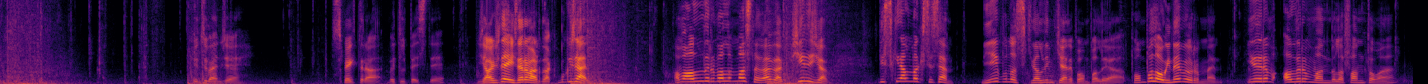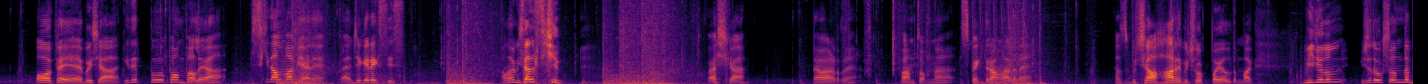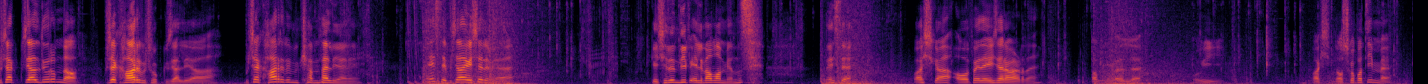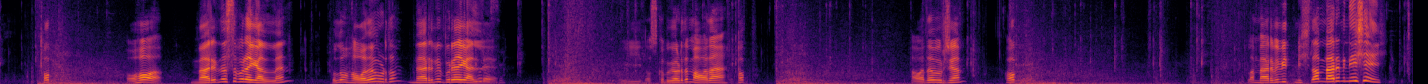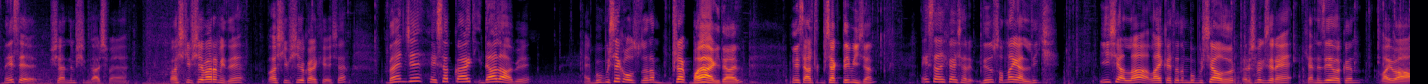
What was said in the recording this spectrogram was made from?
Kötü bence. Spectra, Battle Pass'ti. Jarj'da ejder vardı bak. Bu güzel. Ama alınır mı alınmaz tabii abi bak. Bir şey diyeceğim. Bir skin almak istesem. Niye buna skin alayım ki yani pompalı ya? Pompalı oynamıyorum ben. Giderim alırım Vandal'a, Phantom'a. OP'ye, bıçağa. Gidip bu pompalıya skin almam yani. Bence gereksiz. Ama güzel skin. Başka. Ne vardı? Phantom'la Spectrum vardı. Yalnız bıçağa harbi çok bayıldım bak. Videonun %90'ında bıçak güzel diyorum da bıçak harbi çok güzel ya. Bıçak harbi mükemmel yani. Neyse bıçağa geçelim ya. Geçelim deyip elime almam yalnız. Neyse. Başka OP'de ejder vardı. Hop öldü. Uy. Bak şimdi noskop atayım mı? Hop. Oha. Mermi nasıl buraya geldi lan? Oğlum havada vurdum. Mermi buraya geldi. Burası. Uy, noskopu gördün mü havada? Hop. Havada vuracağım. Hop. Lan mermi bitmiş. Lan mermi ne şey? Neyse, üşendim şimdi açmaya. Başka bir şey var mıydı? Başka bir şey yok arkadaşlar. Bence hesap gayet ideal abi. Yani bu bıçak olsun zaten bıçak bayağı ideal. Neyse artık bıçak demeyeceğim. Neyse arkadaşlar videonun sonuna geldik. İnşallah like atanın bu bıçağı olur. Görüşmek üzere. Kendinize iyi bakın. Bay bay.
